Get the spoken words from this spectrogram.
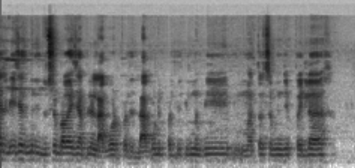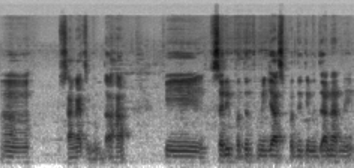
आता याच्यामध्ये दुसरं बघायचं आपल्या लागवड पद्धती. लागवड पद्धतीमध्ये महत्त्वाचं म्हणजे पहिलं सांगायचा मुद्दा हा की सरी पद्धत मी जास्त पद्धतीने जाणार नाही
